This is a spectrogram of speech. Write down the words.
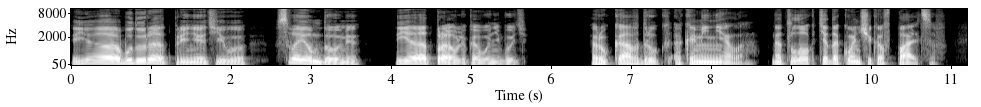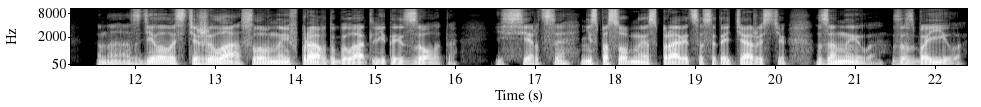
«Я буду рад принять его в своем доме. Я отправлю кого-нибудь». Рука вдруг окаменела, от локтя до кончиков пальцев. Она сделалась тяжела, словно и вправду была отлита из золота. И сердце, неспособное справиться с этой тяжестью, заныло, засбоило.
